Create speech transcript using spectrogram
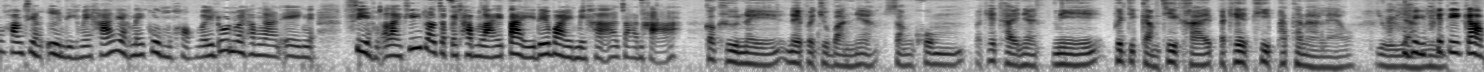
มีความเสี่ยงอื่นอีกไหมคะ อย่างในกลุ่มของวัยรุ่นวัยทำงานเองเนี่ย เสี่ยงอะไรที่เราจะไปทำร้ายไตได้ไวไหมคะอาจารย์คะก็คือในในปัจจุบันเนี่ยสังคมประเทศไทยเนี่ยมีพฤติกรรมที่คล้ายประเทศที่พัฒนาแล้ว อยู่อย่างมีหพนี้ฤติกรรม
